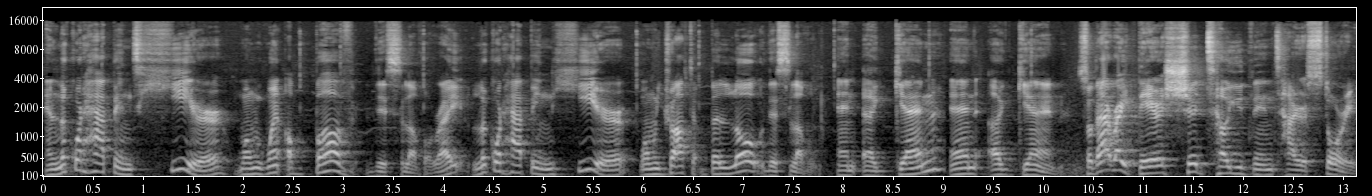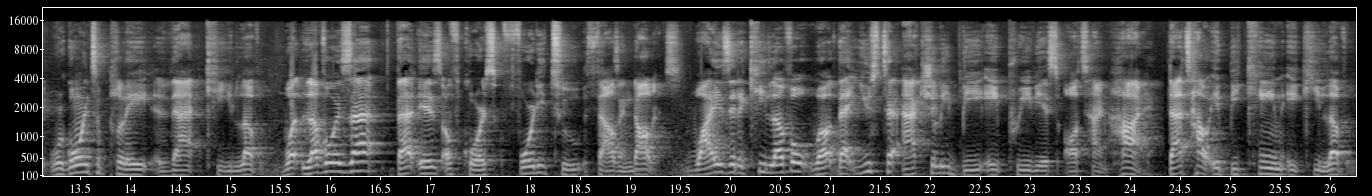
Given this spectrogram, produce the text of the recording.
And look what happened here when we went above this level, right? Look what happened here when we dropped below this level. And again and again. So that right there should tell you the entire story. We're going to play that key level. What level is that? That is, of course, $42,000. Why is it a key level? Well, that used to actually be a previous all-time high. That's how it became a key level.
